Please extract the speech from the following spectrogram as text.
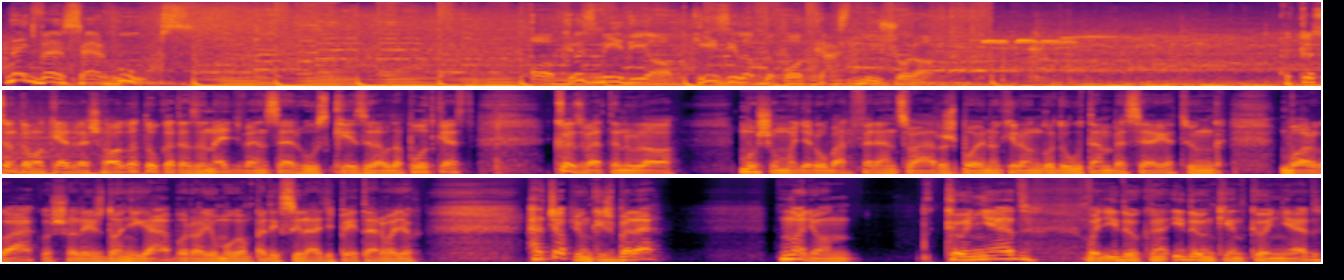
40x20. A Közmédia Kézilabda Podcast műsora. Köszöntöm a kedves hallgatókat, ez a 40x20 kézilabda podcast. Közvetlenül a Moson Magyaróvár Ferencváros bajnoki rangodó után beszélgetünk Varga Ákossal és Danyi Gáborral, jó magam pedig Szilágyi Péter vagyok. Hát csapjunk is bele, nagyon könnyed, vagy időkön, időnként könnyed,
